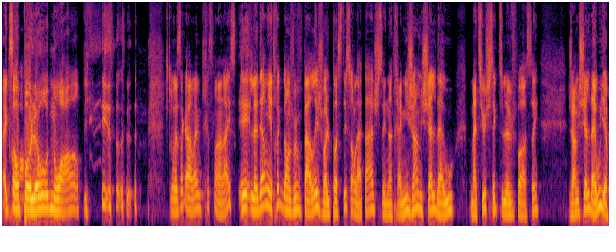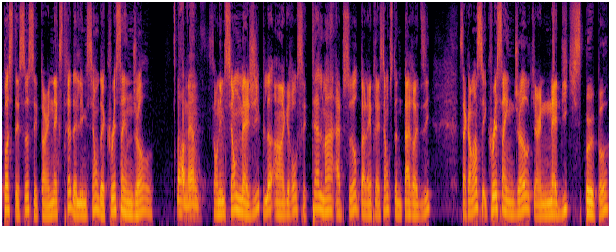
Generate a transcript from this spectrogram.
avec son polo noir. puis je trouvais ça quand même crispement nice. Et le dernier truc dont je veux vous parler, je vais le poster sur la page, c'est notre ami Jean-Michel Daou. Mathieu, je sais que tu l'as vu passer. Jean-Michel Daou, il a posté ça. C'est un extrait de l'émission de Chris Angel Oh man. son émission de magie. Puis là, en gros, c'est tellement absurde. Tu as l'impression que c'est une parodie. Ça commence, c'est Chris Angel qui a un habit qui se peut pas.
